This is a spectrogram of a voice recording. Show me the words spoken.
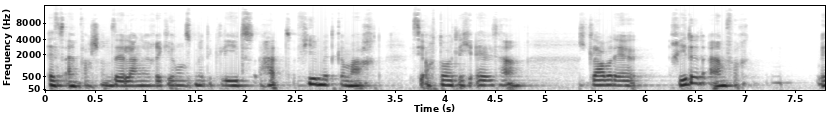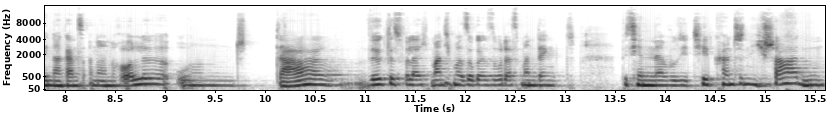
Ist einfach schon sehr lange Regierungsmitglied, hat viel mitgemacht, ist ja auch deutlich älter. Ich glaube, der redet einfach in einer ganz anderen Rolle und da wirkt es vielleicht manchmal sogar so, dass man denkt, bisschen Nervosität könnte nicht schaden.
